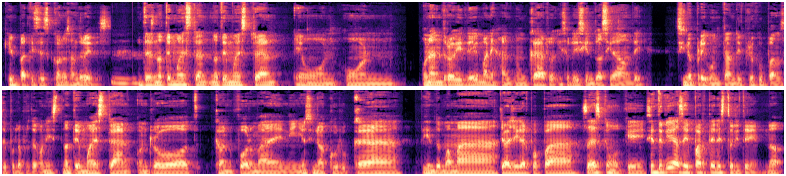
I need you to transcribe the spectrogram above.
que empatices con los androides. Mm. Entonces no te muestran, no te muestran un, un, un androide manejando un carro y solo diciendo hacia dónde, sino preguntando y preocupándose por la protagonista. No te muestran un robot con forma de niño, sino acurrucada, diciendo mamá, ya va a llegar papá. ¿Sabes? Como que siento que hace parte del storytelling, ¿no?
